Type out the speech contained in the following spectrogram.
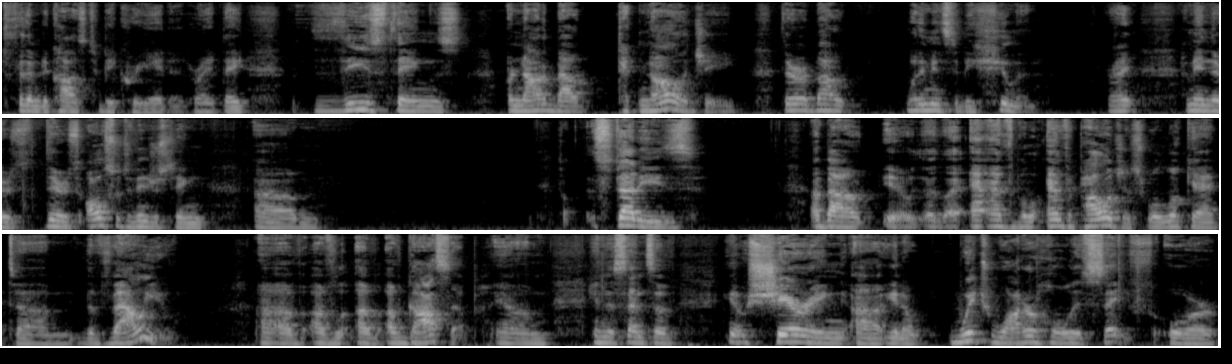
for them to cause to be created right? They these things are not about technology. They're about what it means to be human right? I mean there's there's all sorts of interesting um, studies about you know anthropo- anthropologists will look at um, the value of of of, of gossip um, in the sense of you know sharing uh, you know which water hole is safe or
